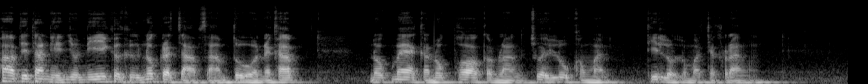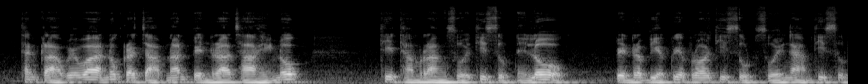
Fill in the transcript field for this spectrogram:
ภาพที่ท่านเห็นอยู่นี้ก็คือนกกระจาบสามตัวนะครับ นกแม่กับนกพ่อกำลังช่วยลูกของมันที่หล่นลงมาจากรัง ท่านกล่าวไว้ว่านกกระจาบนั้นเป็นราชาแห่งนก ที่ทำรังสวยที่สุดในโลก เป็นระเบียบเรียบร้อยที่สุดสวยงามที่สุด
